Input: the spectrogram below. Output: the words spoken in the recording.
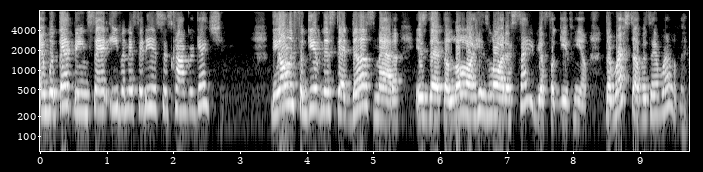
And with that being said, even if it is his congregation, the only forgiveness that does matter is that the Lord, his Lord and Savior, forgive him. The rest of it is irrelevant.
